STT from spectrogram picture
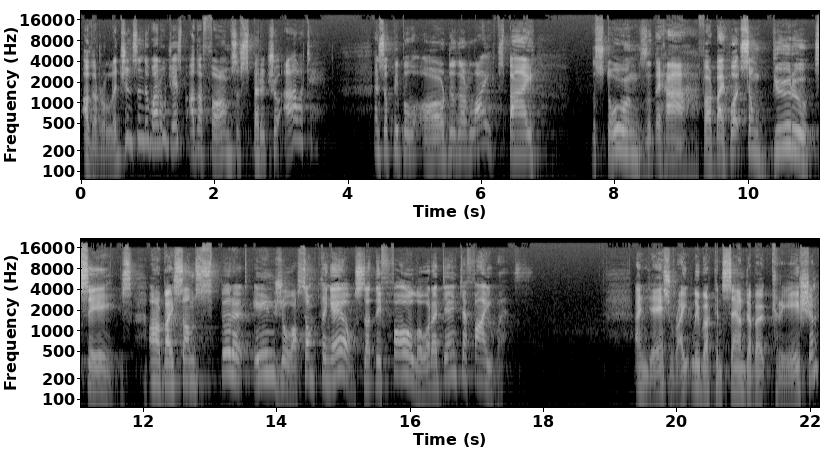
other religions in the world, yes, but other forms of spirituality. And so people order their lives by the stones that they have, or by what some guru says, or by some spirit, angel, or something else that they follow or identify with. And yes, rightly, we're concerned about creation,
